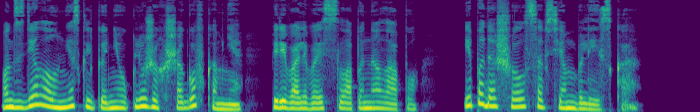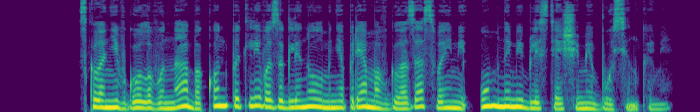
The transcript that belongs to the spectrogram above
он сделал несколько неуклюжих шагов ко мне, переваливаясь с лапы на лапу, и подошел совсем близко. Склонив голову на бок, он пытливо заглянул мне прямо в глаза своими умными блестящими бусинками.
